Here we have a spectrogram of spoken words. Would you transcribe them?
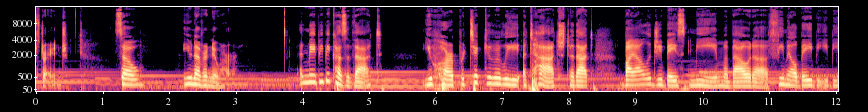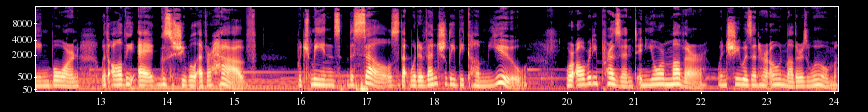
strange. So, you never knew her. And maybe because of that, you are particularly attached to that biology based meme about a female baby being born with all the eggs she will ever have, which means the cells that would eventually become you were already present in your mother when she was in her own mother's womb.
